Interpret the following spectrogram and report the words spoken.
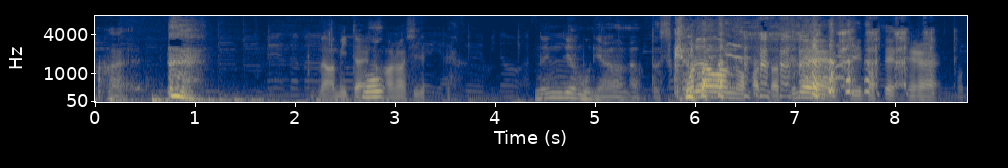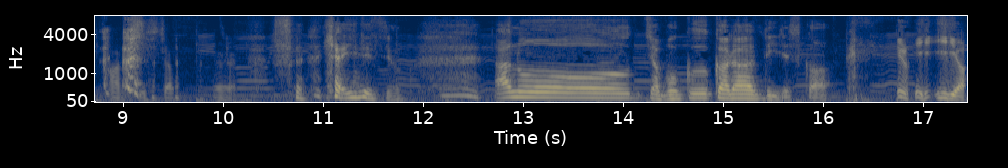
はい。まあ、みたいな話で。全然盛り上がらなかったですけど。盛り上がんなかったっすね。すいませんね。こんな話しちゃって。いや、いいですよ。あのー、じゃあ僕からでいいですか？いいいいよ。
